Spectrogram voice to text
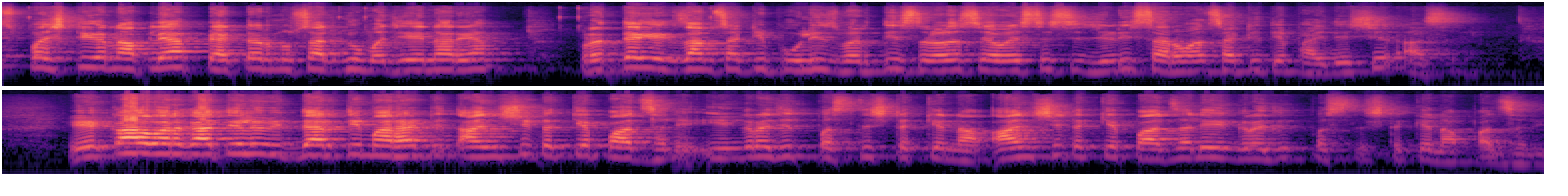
स्पष्टीकरण आपल्या पॅटर्ननुसार घेऊ म्हणजे येणाऱ्या प्रत्येक एक्झामसाठी पोलीस भरती सरळ सेवा S S C G D सर्वांसाठी ते फायदेशीर असेल. एका वर्गातील विद्यार्थी मराठीत ऐंशी टक्के पास झाले. इंग्रजीत पस्तीस टक्के ना ऐंशी टक्के पास झाले इंग्रजीत पस्तीस टक्के नापास झाले.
